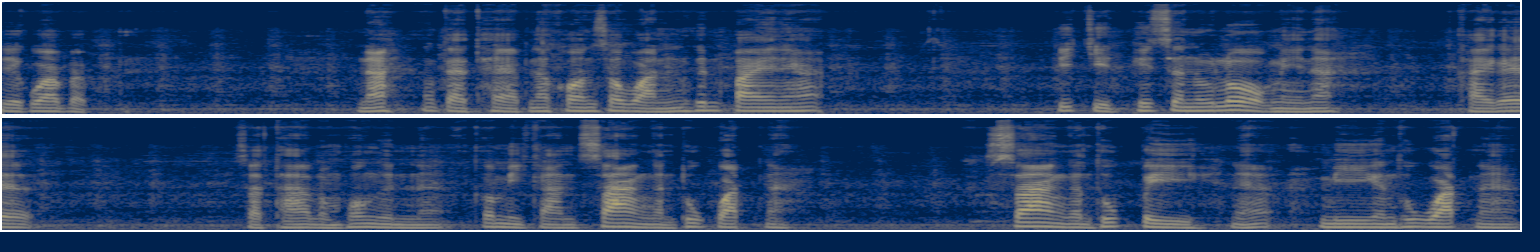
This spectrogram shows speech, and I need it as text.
เรียกว่าแบบนะตั้งแต่แถบนครสวรรค์ขึ้นไปนะฮะ พิจิตรพิษณุโลกนี่นะ ใครก็ศรัทธาหลวงพ่อเงินนะ ก็มีการสร้างกันทุกวัดนะ สร้างกันทุกปีนะฮะ มีกันทุกวัดนะฮะ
